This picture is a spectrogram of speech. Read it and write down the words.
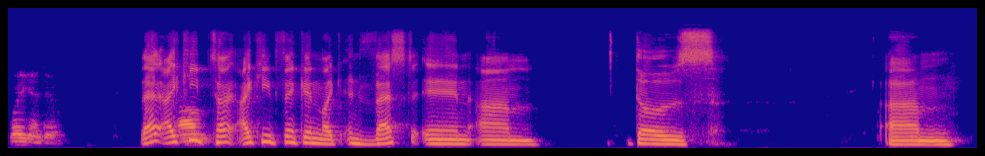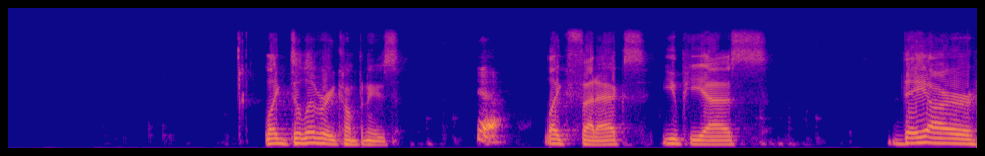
What are you gonna do? That I Um, keep t- I keep thinking like invest in um those um like delivery companies Yeah, like FedEx, UPS. They are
